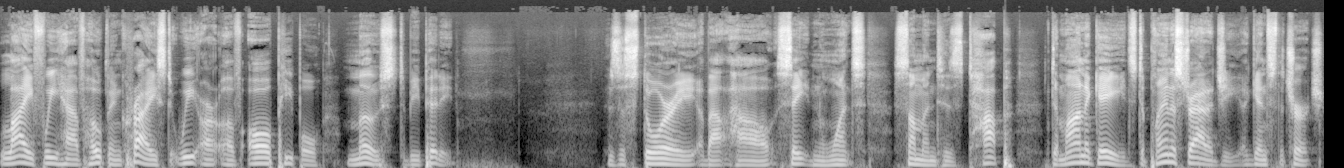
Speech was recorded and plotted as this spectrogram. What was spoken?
life we have hope in Christ, we are of all people most to be pitied. There's a story about how Satan once summoned his top demonic aides to plan a strategy against the church.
